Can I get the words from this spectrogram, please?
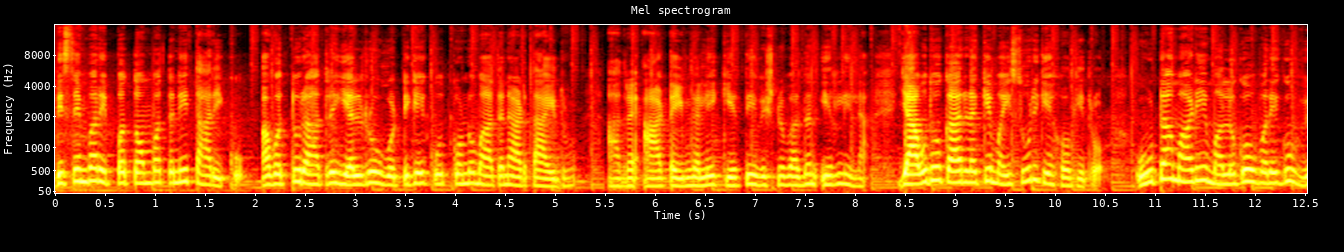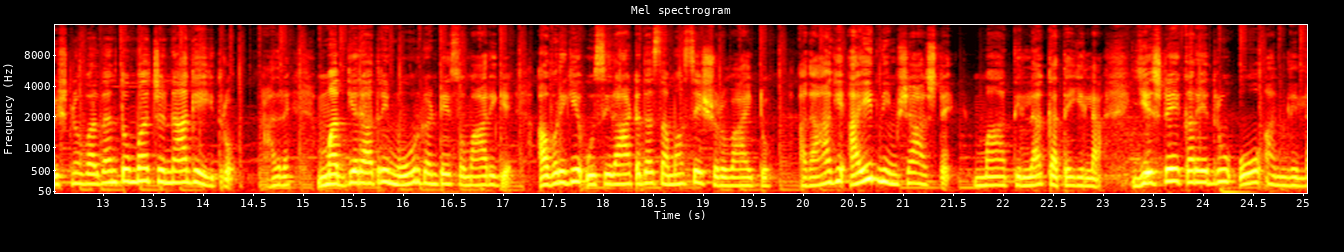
ಡಿಸೆಂಬರ್ ಇಪ್ಪತ್ತೊಂಬತ್ತನೇ ತಾರೀಕು. ಅವತ್ತು ರಾತ್ರಿ ಎಲ್ಲರೂ ಒಟ್ಟಿಗೆ ಕೂತ್ಕೊಂಡು ಮಾತನಾಡ್ತಾ ಇದ್ರು. ಆದರೆ ಆ ಟೈಮ್ನಲ್ಲಿ ಕೀರ್ತಿ ವಿಷ್ಣುವರ್ಧನ್ ಇರಲಿಲ್ಲ. ಯಾವುದೋ ಕಾರಣಕ್ಕೆ ಮೈಸೂರಿಗೆ ಹೋಗಿದ್ರು. ಊಟ ಮಾಡಿ ಮಲಗೋವರೆಗೂ ವಿಷ್ಣುವರ್ಧನ್ ತುಂಬ ಚೆನ್ನಾಗೇ ಇದ್ರು. ಆದರೆ ಮಧ್ಯರಾತ್ರಿ ಮೂರು ಗಂಟೆ ಸುಮಾರಿಗೆ ಅವರಿಗೆ ಉಸಿರಾಟದ ಸಮಸ್ಯೆ ಶುರುವಾಯಿತು. ಅದಾಗಿ ಐದು ನಿಮಿಷ ಅಷ್ಟೇ. ಮಾತಿಲ್ಲ ಕತೆ ಇಲ್ಲ ಎಷ್ಟೇ ಕರೆದ್ರು ಓ ಅನ್ನಲಿಲ್ಲ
